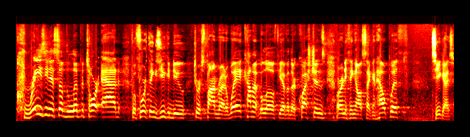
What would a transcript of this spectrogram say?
craziness of the Lipitor ad before things you can do to respond right away. Comment below if you have other questions or anything else I can help with. See you guys.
